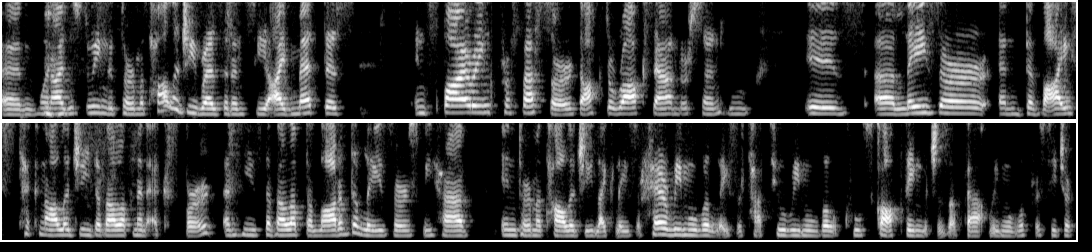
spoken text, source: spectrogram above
And when mm-hmm. I was doing the dermatology residency, I met this inspiring professor, Dr. Rox Anderson, who is a laser and device technology development expert, and he's developed a lot of the lasers we have in dermatology, like laser hair removal, laser tattoo removal, CoolSculpting, which is a fat removal procedure.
